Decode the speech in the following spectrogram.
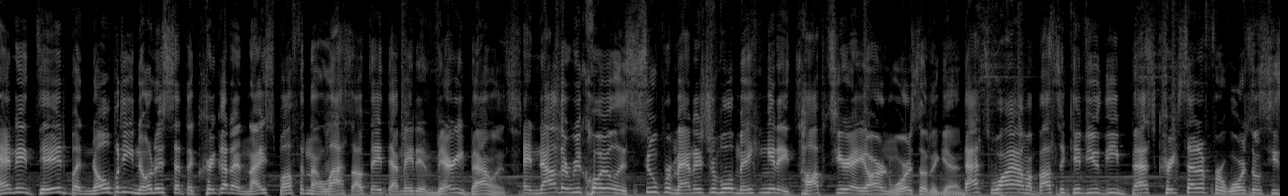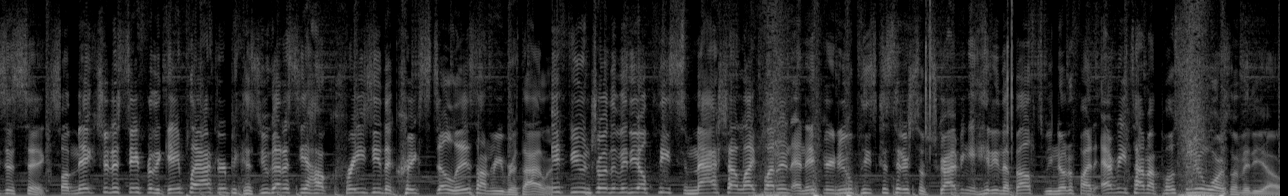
And it did, but nobody noticed that the Krig got a nice buff in the last update that made it very balanced. And now the recoil is super manageable, making it a top tier AR in Warzone again. That's why I'm about to give you the best Krig setup for Warzone Season 6. But make sure to stay for the gameplay after because you gotta see how crazy the Krig still is on Rebirth Island. If you enjoyed the video, please smash that like button and if you're new please consider subscribing and hitting the bell to be notified every time i post a new warzone video.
